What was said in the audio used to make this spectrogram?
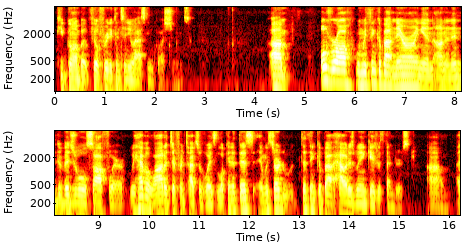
keep going, but feel free to continue asking questions. Um, overall, when we think about narrowing in on an individual software, we have a lot of different types of ways looking at this, and we start to think about how it is we engage with vendors. Um, a,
